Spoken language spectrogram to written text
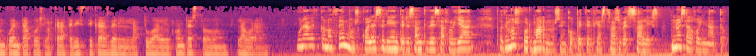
en cuenta pues las características del actual contexto laboral. Una vez conocemos cuáles sería interesante desarrollar, podemos formarnos en competencias transversales. No es algo innato.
